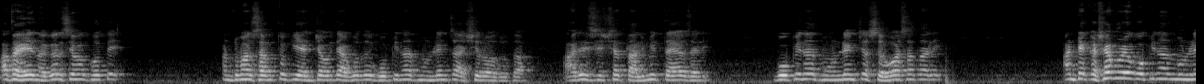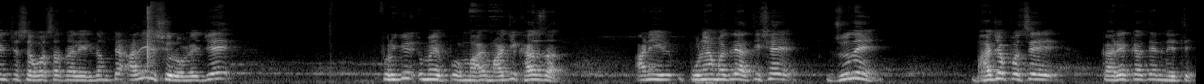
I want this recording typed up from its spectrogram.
आता हे नगरसेवक होते. आणि तुम्हाला सांगतो की यांच्यावरती अगोदर गोपीनाथ मुंडेंचा आशीर्वाद होता. आर एस एसच्या तालमीत तयार झाली. गोपीनाथ मुंडेंच्या सहवासात आले. आणि ते कशामुळे गोपीनाथ मुंडेंच्या सहवासात आले? एकदम ते अनिल शिरोळे जे पूर्वी म्हणजे मा माजी खासदार आणि पुण्यामधले अतिशय जुने भाजपचे कार्यकर्ते नेते.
